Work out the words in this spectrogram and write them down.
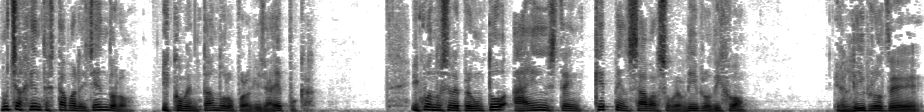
Mucha gente estaba leyéndolo y comentándolo por aquella época. Y cuando se le preguntó a Einstein qué pensaba sobre el libro, dijo, el libro de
